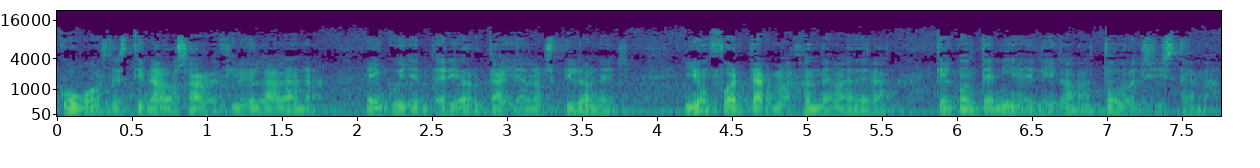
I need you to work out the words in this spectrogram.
cubos destinados a recibir la lana, en cuyo interior caían los pilones, y un fuerte armazón de madera que contenía y ligaba todo el sistema.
